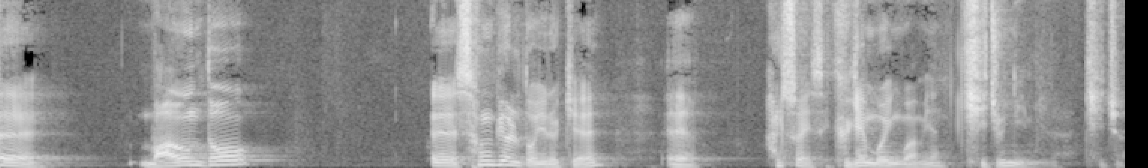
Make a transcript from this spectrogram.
예, 마음도, 예, 성별도 이렇게, 예, 할 수가 있어요. 그게 뭐인가 하면 기준입니다. 기준.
